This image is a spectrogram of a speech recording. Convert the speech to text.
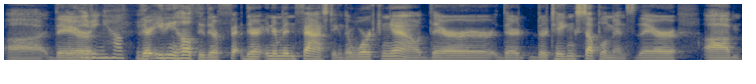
Uh, they're, eating healthy. They're eating healthy. They're fa- they're intermittent fasting. They're working out. They're they're they're taking supplements. They're um,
